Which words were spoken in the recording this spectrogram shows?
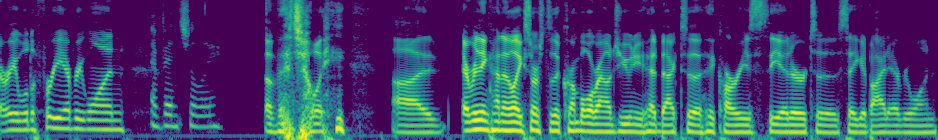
are able to free everyone. eventually. eventually uh everything kind of like starts to crumble around you and you head back to hikari's theater to say goodbye to everyone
